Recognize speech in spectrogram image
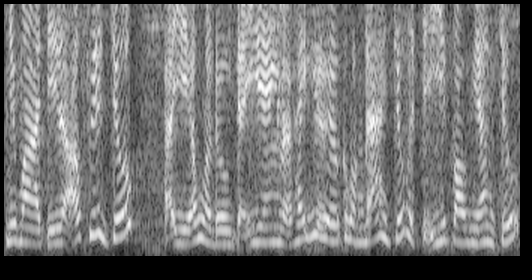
Nhưng mà chị là ở phía trước tại vì ở ngoài đường chạy ngang là thấy cái, cái băng đá trước là chị với con đằng trước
